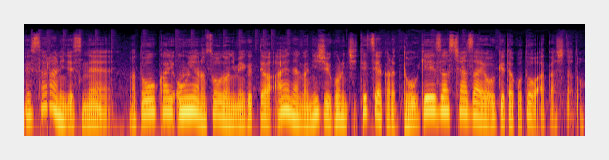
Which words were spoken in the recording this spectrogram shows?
で、さらにですね、まあ、東海オンエアの騒動にめぐっては、あやなんが25日、哲也から土下座謝罪を受けたことを明かしたと。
